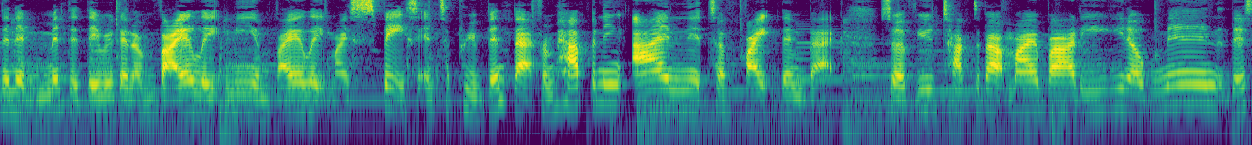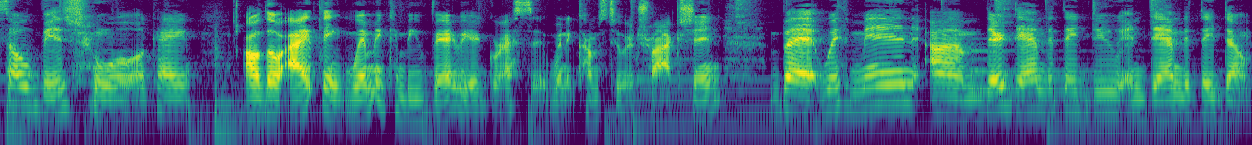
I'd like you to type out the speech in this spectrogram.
then it meant that they were going to violate me and violate my space. And to prevent that from happening, I need to fight them back. So if you talked about my body, you know, men, they're so visual, okay? Although I think women can be very aggressive when it comes to attraction. But with men, um, they're damned if they do and damned if they don't.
